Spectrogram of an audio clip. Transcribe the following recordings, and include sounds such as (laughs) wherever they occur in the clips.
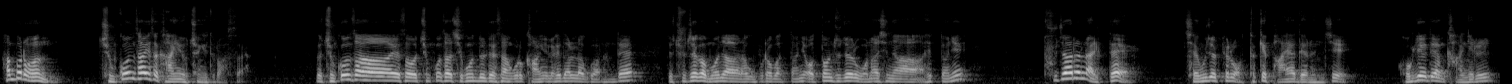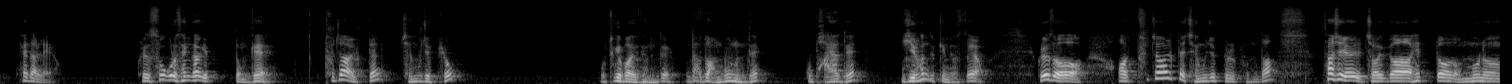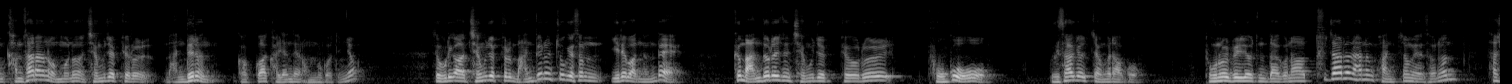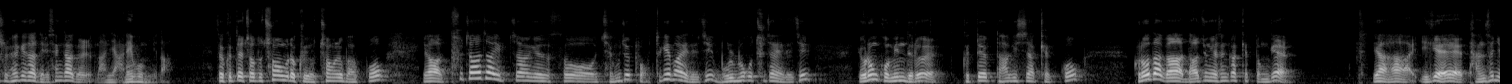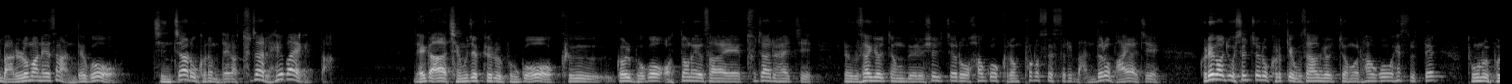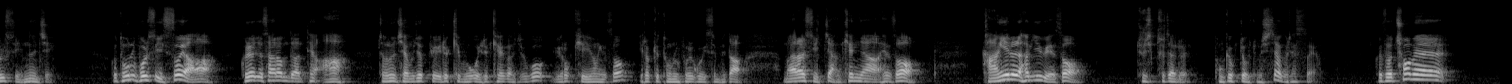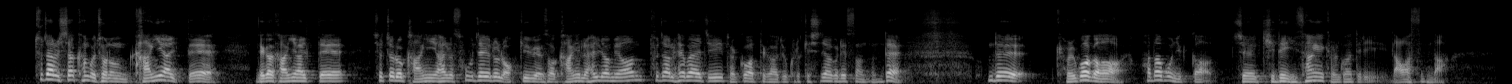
한 번은 증권사에서 강의 요청이 들어왔어요. 증권사에서 증권사 직원들 대상으로 강의를 해달라고 하는데 주제가 뭐냐라고 물어봤더니 어떤 주제를 원하시냐 했더니 투자를 할 때 재무제표를 어떻게 봐야 되는지 거기에 대한 강의를 해달래요. 그래서 속으로 생각했던 게 투자할 때 재무제표 어떻게 봐야 되는데 나도 안 보는데 그거 봐야 돼 (laughs) 이런 느낌이었어요. 그래서 아, 투자할 때 재무제표를 본다? 사실 저희가 했던 업무는 감사라는 업무는 재무제표를 만드는 것과 관련된 업무거든요. 그래서 우리가 재무제표를 만드는 쪽에서는 일해봤는데 그 만들어진 재무제표를 보고 의사결정을 하고 돈을 빌려준다거나 투자를 하는 관점에서는 사실 회계사들이 생각을 많이 안 해봅니다. 그래서 그때 저도 처음으로 그 요청을 받고 야 투자자 입장에서 재무제표 어떻게 봐야 되지? 뭘 보고 투자해야 되지? 이런 고민들을 그때부터 하기 시작했고 그러다가 나중에 생각했던 게 야 이게 단순히 말로만 해서는 안 되고 진짜로 그럼 내가 투자를 해봐야겠다. 내가 재무제표를 보고 그걸 보고 어떤 회사에 투자를 할지 의사결정들을 실제로 하고 그런 프로세스를 만들어 봐야지 그래가지고 실제로 그렇게 의사결정을 하고 했을 때 돈을 벌 수 있는지 그 돈을 벌 수 있어야 그래야지 사람들한테 아 저는 재무제표 이렇게 보고 이렇게 해가지고 이렇게 이용해서 이렇게 돈을 벌고 있습니다. 말할 수 있지 않겠냐 해서 강의를 하기 위해서 주식 투자를 본격적으로 좀 시작을 했어요. 그래서 처음에 투자를 시작한 거 저는 강의할 때 내가 강의할 때 실제로 강의할 소재를 얻기 위해서 강의를 하려면 투자를 해봐야지 될 것 같아가지고 그렇게 시작을 했었는데 근데 결과가 하다 보니까 제 기대 이상의 결과들이 나왔습니다.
